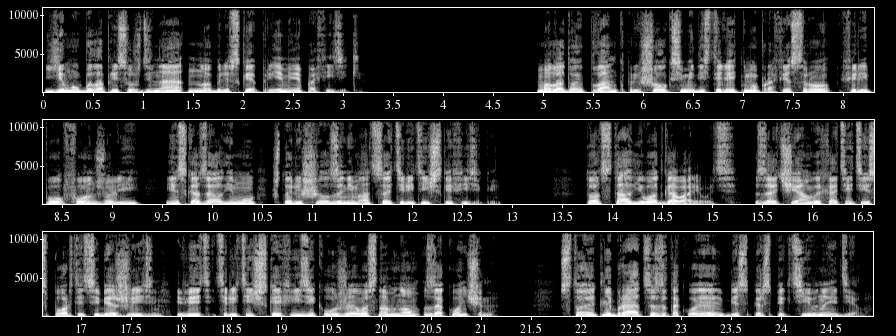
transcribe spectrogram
ему была присуждена Нобелевская премия по физике. Молодой Планк пришел к 70-летнему профессору Филиппу фон Жоли и сказал ему, что решил заниматься теоретической физикой. Тот стал его отговаривать. Зачем вы хотите испортить себе жизнь, ведь теоретическая физика уже в основном закончена? Стоит ли браться за такое бесперспективное дело?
